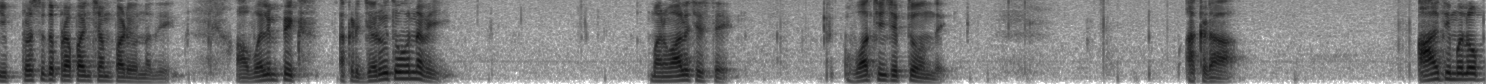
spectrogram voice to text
ఈ ప్రస్తుత ప్రపంచం పడి ఉన్నది. ఆ ఒలింపిక్స్ అక్కడ జరుగుతూ ఉన్నవి. మనం ఆలోచిస్తే వాక్యం చెప్తూ ఉంది. అక్కడ ఆదిమలో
